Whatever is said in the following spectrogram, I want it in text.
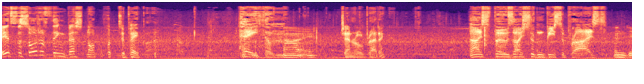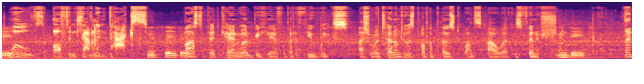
It's the sort of thing best not put to paper. Haytham. Aye, General Braddock. I suppose I shouldn't be surprised. indeed. Wolves often travel in packs. Yes, they do. Master Pitcairn won't be here for but a few weeks. I shall return him to his proper post once our work is finished. Indeed. The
